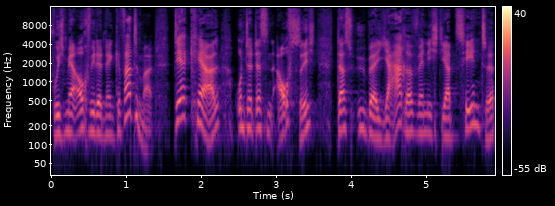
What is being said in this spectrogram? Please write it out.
wo ich mir auch wieder denke, warte mal, der Kerl, unter dessen Aufsicht, das über Jahre, wenn nicht Jahrzehnte,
